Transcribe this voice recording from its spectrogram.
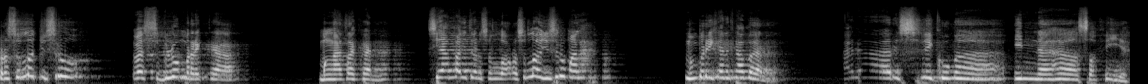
Rasulullah justru sebelum mereka mengatakan siapa itu Rasulullah, Rasulullah justru malah memberikan kabar. Ada rislikuma innaha safiyah.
